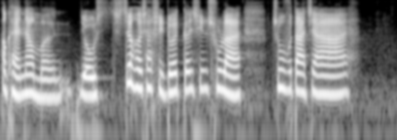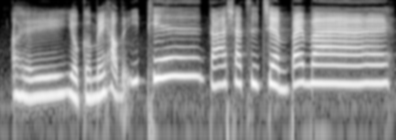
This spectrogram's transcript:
OK，那我们有任何消息都会更新出来，祝福大家，哎，有个美好的一天，大家下次见，拜拜。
